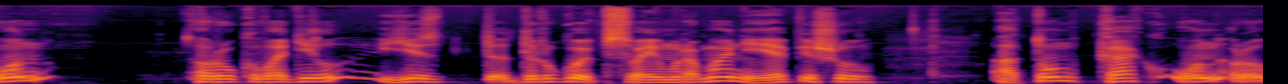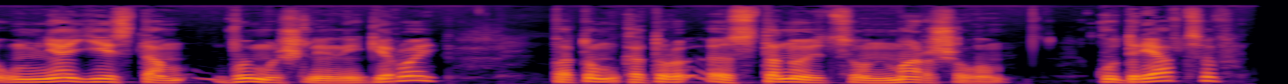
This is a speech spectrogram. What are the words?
он руководил, есть другой в своем романе, я пишу о том, как он, у меня есть там вымышленный герой, потом который э, становится он маршалом Кудрявцев –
